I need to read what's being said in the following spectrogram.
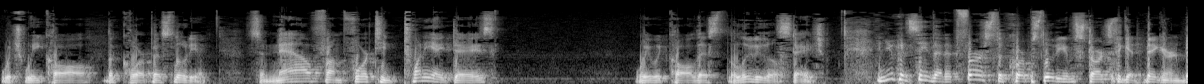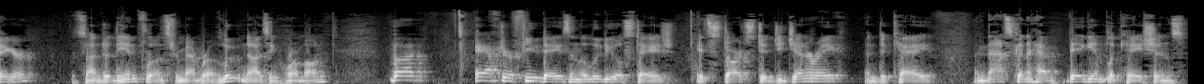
which we call the corpus luteum. So now from 14 28 days, we would call this the luteal stage. And you can see that at first the corpus luteum starts to get bigger and bigger. It's under the influence, remember, of luteinizing hormone. But after a few days in the luteal stage, it starts to degenerate and decay, and that's going to have big implications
